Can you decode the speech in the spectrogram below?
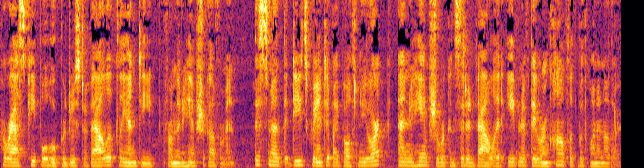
harass people who produced a valid land deed from the New Hampshire government. This meant that deeds granted by both New York and New Hampshire were considered valid, even if they were in conflict with one another.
